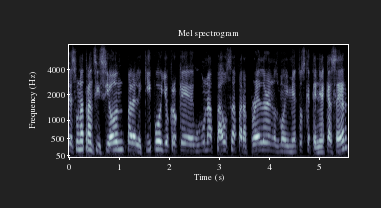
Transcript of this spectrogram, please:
es una transición para el equipo. Yo creo que hubo una pausa para Preller en los movimientos que tenía que hacer,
